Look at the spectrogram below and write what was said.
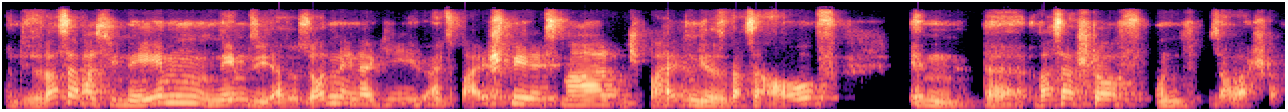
Und dieses Wasser, was Sie nehmen, nehmen Sie also Sonnenenergie als Beispiel jetzt mal und spalten dieses Wasser auf in äh, Wasserstoff und Sauerstoff.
